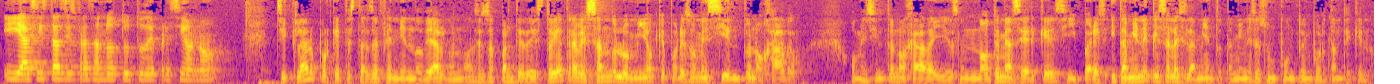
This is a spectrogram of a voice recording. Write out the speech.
y así estás disfrazando tú tu depresión, ¿no? Sí, claro, porque te estás defendiendo de algo, ¿no? Es esa parte de estoy atravesando lo mío que por eso me siento enojado o me siento enojada y es no te me acerques y parece y también empieza el aislamiento, también ese es un punto importante que no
